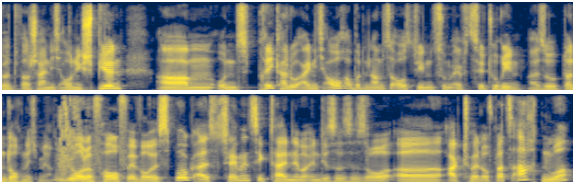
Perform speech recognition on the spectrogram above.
wird wahrscheinlich auch nicht spielen. Ähm, und Brekalo eigentlich auch, aber den haben sie ausgeliehen zum FC Turin. Also dann doch nicht mehr. Ja, der VfL Wolfsburg als Champions League-Teilnehmer in dieser Saison äh, aktuell auf Platz 8 nur.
